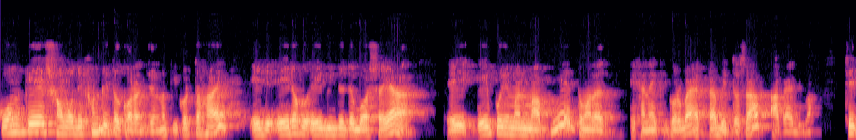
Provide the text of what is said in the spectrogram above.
কোণকে সমদ্বিখণ্ডিত করার জন্য কি করতে হয়? এই যে এই রকম, এই বিন্দুতে বসাইয়া এই এই পরিমাণ মাপ নিয়ে তোমরা এখানে কি করবা? একটা বৃত্তচাপ আঁকায় দিবা। ঠিক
